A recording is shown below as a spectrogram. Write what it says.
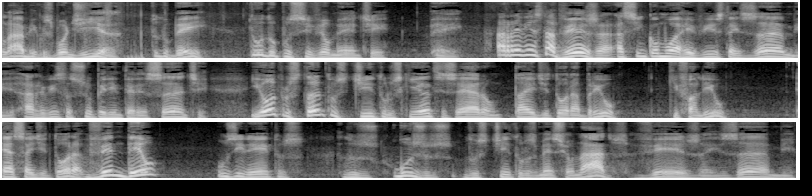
Olá, amigos, bom dia. Tudo bem? Tudo possivelmente bem. A revista Veja, assim como a revista Exame, a revista Super Interessante e outros tantos títulos que antes eram da editora Abril, que faliu, essa editora vendeu os direitos dos usos dos títulos mencionados, Veja, Exame,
